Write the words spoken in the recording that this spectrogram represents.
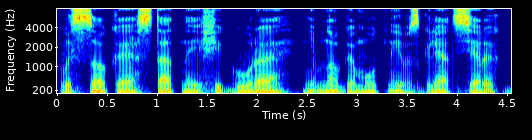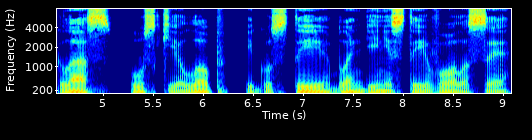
Высокая статная фигура, немного мутный взгляд серых глаз, узкий лоб и густые блондинистые волосы.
